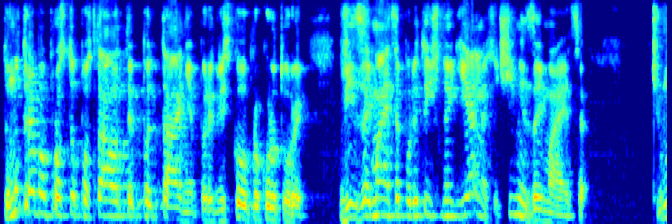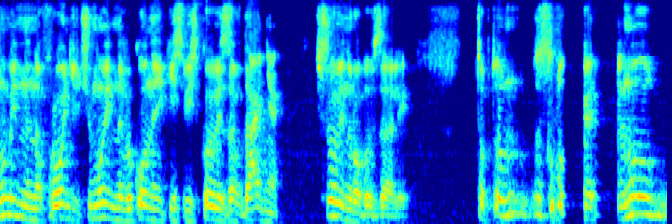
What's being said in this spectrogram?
Тому треба просто поставити питання перед військовою прокуратурою. Він займається політичною діяльністю? Чим він займається? Чому він не на фронті? Чому він не виконує якісь військові завдання? Що він робить взагалі? Тобто, ну, слухайте, ну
